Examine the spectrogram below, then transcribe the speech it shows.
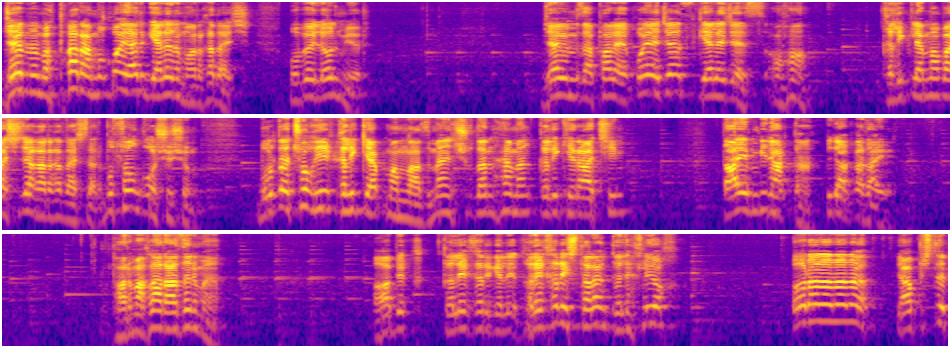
Cebime paramı koyar gelirim arkadaş. Bu böyle olmuyor. Cebimize parayı koyacağız geleceğiz. Aha. Klikleme başlayacak arkadaşlar. Bu son koşuşum. Burada çok iyi klik yapmam lazım. Ben şuradan hemen klikeri açayım. Dayım bir dakika. Bir dakika dayım. Parmaklar hazır mı? Abi clicker gel. Clicker işte lan clicker yok. Ora ora ora yapıştır.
